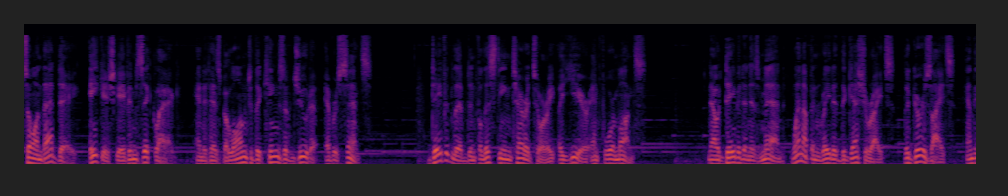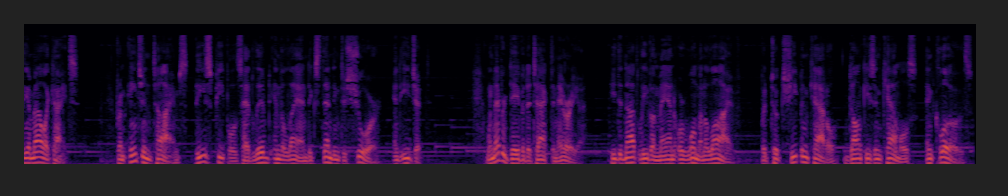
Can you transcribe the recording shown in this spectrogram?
So on that day Achish gave him Ziklag, and it has belonged to the kings of Judah ever since. David lived in Philistine territory a year and four months. Now David and his men went up and raided the Geshurites, the Girzites, and the Amalekites. From ancient times, these peoples had lived in the land extending to Shur and Egypt. Whenever David attacked an area, he did not leave a man or woman alive, but took sheep and cattle, donkeys and camels, and clothes.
